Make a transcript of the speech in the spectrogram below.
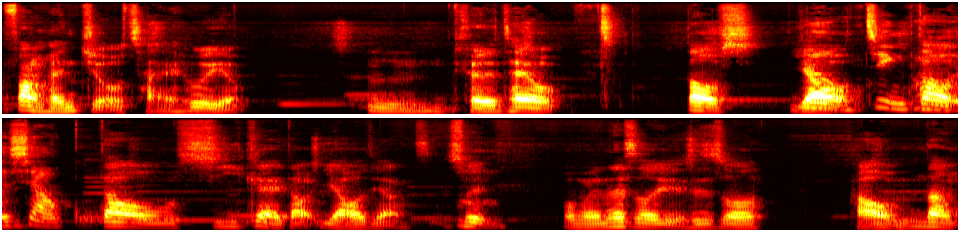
放很久才会有，嗯，可能才有到腰浸泡的效果，到，到膝盖到腰这样子。所以我们那时候也是说，好，那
